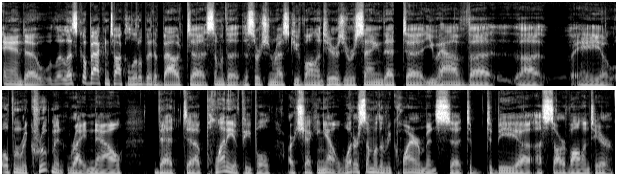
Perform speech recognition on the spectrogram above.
And uh, let's go back and talk a little bit about uh, some of the, the search and rescue volunteers. You were saying that uh, you have uh, uh, a uh, open recruitment right now that plenty of people are checking out. What are some of the requirements to, to be a, a SAR volunteer?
